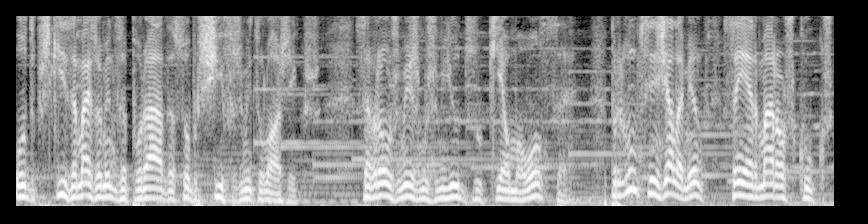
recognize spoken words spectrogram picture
ou de pesquisa mais ou menos apurada sobre chifres mitológicos. Saberão os mesmos miúdos o que é uma onça? Pergunto singelamente, sem armar aos cucos,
